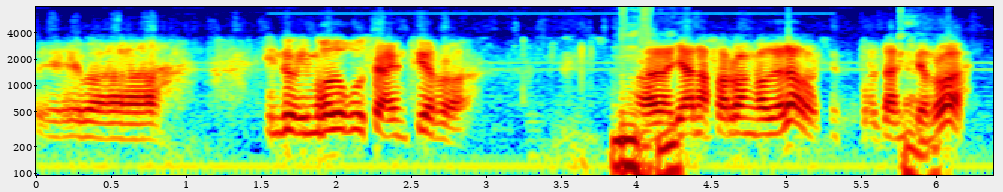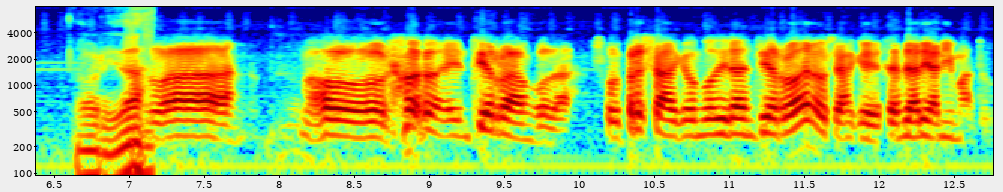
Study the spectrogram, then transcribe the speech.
e, ba, ingo, ingo dugu zera entzierroa. Mhm. Ba, ja Nafarroan gaudela, ba, falta entzierroa. Hori da. Ba, hor, entzierroa ongo da. Sorpresa que ongo dira entzierroan, osea, que jendeari animatu.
